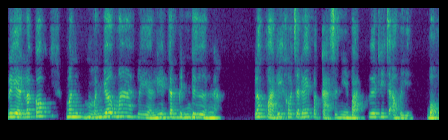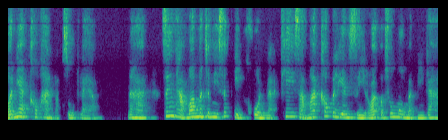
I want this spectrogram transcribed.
เรียนแล้วก็มันมันเยอะมากเลยอะเรียนกันเป็นเดือนน่ะ แล้วกว่าที่เขาจะได้ประกาศนียบัตรเพื่อที่จะเอาไป บอกว่าเนี่ยเขาผ่านหลักสูตรแล้วนะคะซึ่งถามว่ามันจะมีสักกี่คนน่ะที่สามารถเข้าไปเรียน 400 กว่าชั่วโมงแบบนี้ได้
